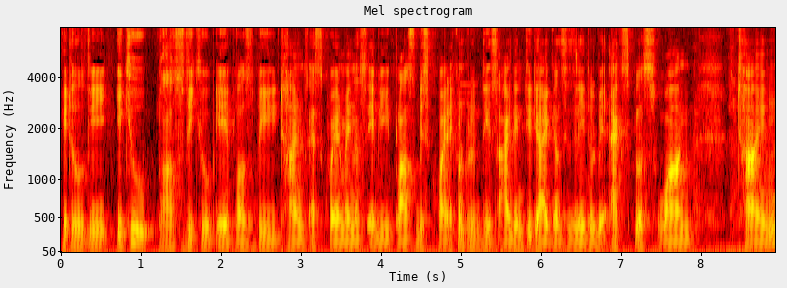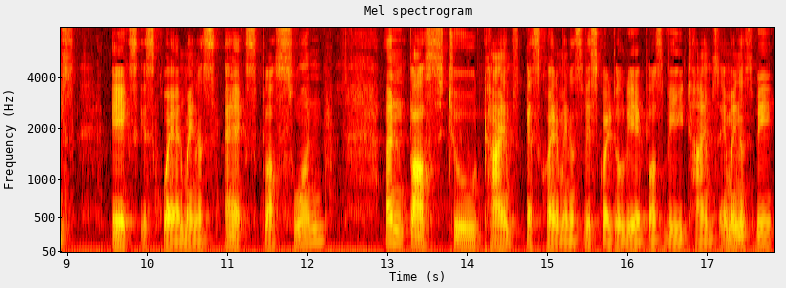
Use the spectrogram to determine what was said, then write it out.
it will be a cube plus v cube a plus b times s square minus ab plus b square according to this identity i can easily it will be x plus 1 times x square minus x plus 1 and plus 2 times s square minus b square it will be a plus b times a minus b.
